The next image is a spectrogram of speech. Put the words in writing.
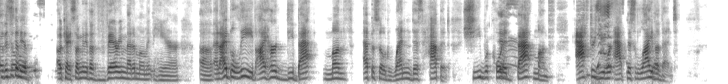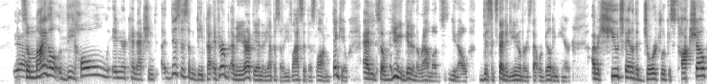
So this is gonna be a- Okay, so I'm gonna give a very meta moment here, um, and I believe I heard the Bat Month episode when this happened. She recorded Yes. Bat Month after you were at this live Yep. event. yeah. So my whole the whole interconnection. uh, This is some deep cut. If you're, I mean, you're at the end of the episode. You've lasted this long. Thank you. And so you can get in the realm of you know this extended universe that we're building here. I'm a huge fan of the George Lucas talk show.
